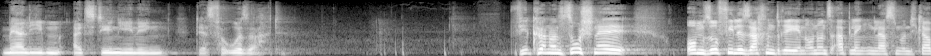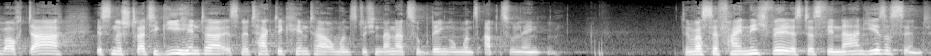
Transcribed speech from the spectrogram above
mehr lieben als denjenigen, der es verursacht. Wir können uns so schnell um so viele Sachen drehen und uns ablenken lassen. Und ich glaube, auch da ist eine Strategie hinter, ist eine Taktik hinter, um uns durcheinander zu bringen, um uns abzulenken. Denn was der Feind nicht will, ist, dass wir nah an Jesus sind.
